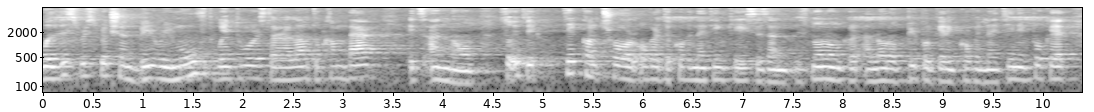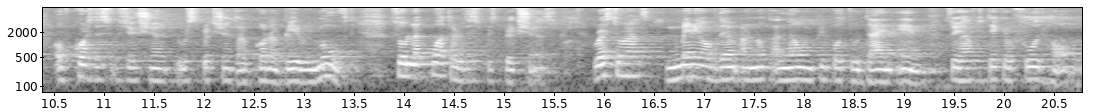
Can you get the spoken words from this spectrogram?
Will this restriction be removed when tourists are allowed to come back? It's unknown. So if they take control over the COVID-19 cases and there's no longer a lot of people getting COVID-19 in Phuket, of course these restriction, restrictions are going to be removed. So like what are these restrictions? Restaurants, many of them are not allowing people to dine in, so you have to take your food home.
